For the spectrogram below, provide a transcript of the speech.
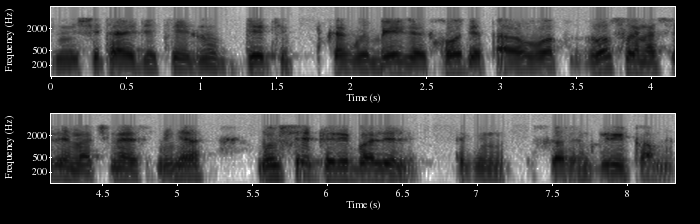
не считая детей. Ну, дети как бы бегают, ходят, а вот взрослое население, начиная с меня, мы все переболели таким, скажем, гриппом.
